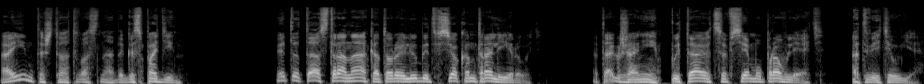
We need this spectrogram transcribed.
«А им-то что от вас надо, господин?» «Это та страна, которая любит все контролировать, а также они пытаются всем управлять», — ответил я.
